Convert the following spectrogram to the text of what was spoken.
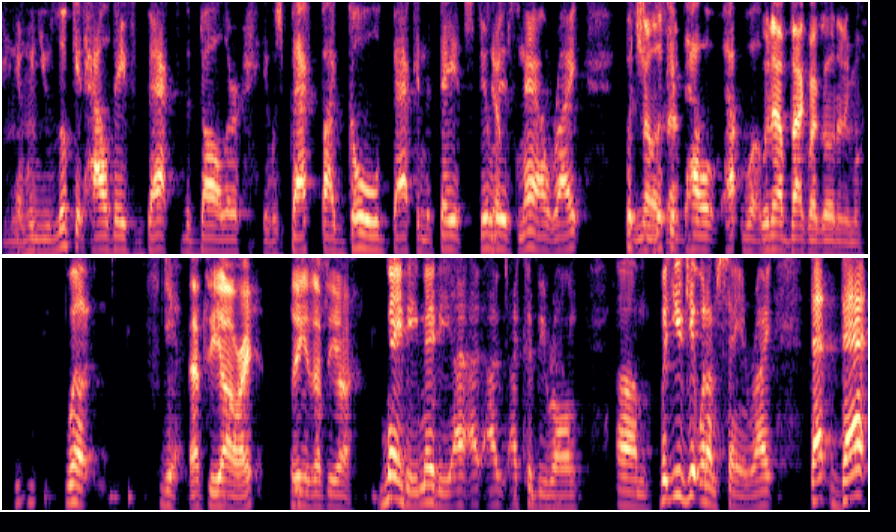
And Mhm. when you look at how they've backed the dollar, it was backed by gold back in the day. It still Yep. is now, right? But you No, look at how, how well, We're not backed by gold anymore. well, yeah, FDR, right? I think it's FDR. maybe, maybe I, I, I could be wrong, um, but you get what I'm saying, right? That that,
